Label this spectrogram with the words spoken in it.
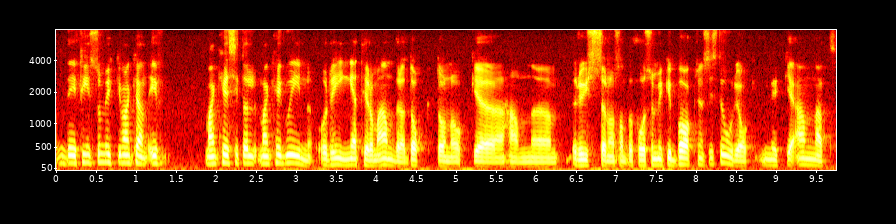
det, finns så mycket man kan, man kan, sitta, man kan gå in och ringa till de andra, doktorn och uh, han uh, ryssen och sånt och få så mycket bakgrundshistoria och mycket annat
